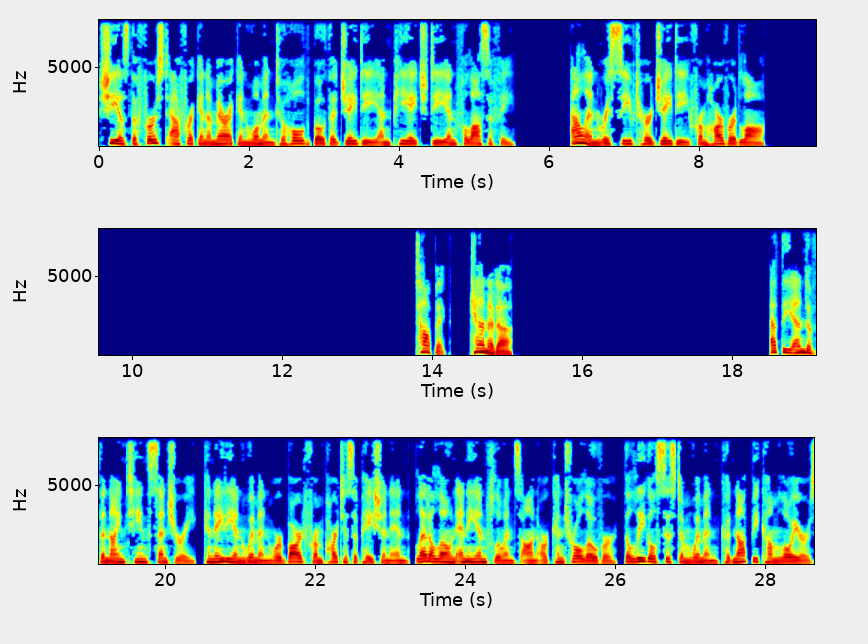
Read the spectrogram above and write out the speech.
She is the first African American woman to hold both a JD and PhD in philosophy. Allen received her JD from Harvard Law. Canada At the end of the 19th century, Canadian women were barred from participation in, let alone any influence on or control over, the legal system women could not become lawyers,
